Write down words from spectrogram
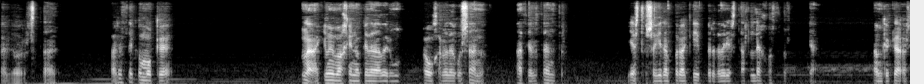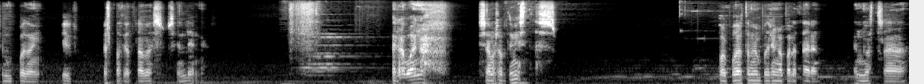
calor, está... Parece como que... Nada, aquí me imagino que debe haber un agujero de gusano hacia el centro. Y esto seguirá por aquí, pero debería estar lejos ya. Aunque claro, si me pueden ir espacio otra vez, sin líneas. Pero bueno, seamos optimistas. Por poder también podrían aparecer en, en nuestra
